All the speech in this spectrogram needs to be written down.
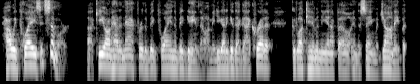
how he plays, it's similar. Uh, Keon had a knack for the big play in the big game, though. I mean, you got to give that guy credit. Good luck to him in the NFL, and the same with Johnny. But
